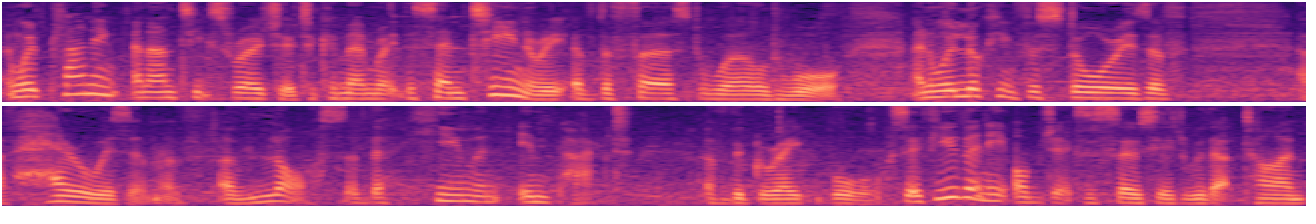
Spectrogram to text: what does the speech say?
And we're planning an Antiques Roadshow to commemorate the centenary of the First World War. And we're looking for stories of, of heroism, of, of loss, of the human impact of the Great War. So if you've any objects associated with that time,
